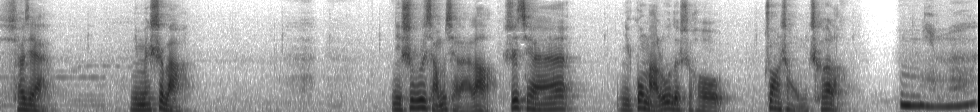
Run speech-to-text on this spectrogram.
小姐，你没事吧？你是不是想不起来了？之前你过马路的时候撞上我们车了。你们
